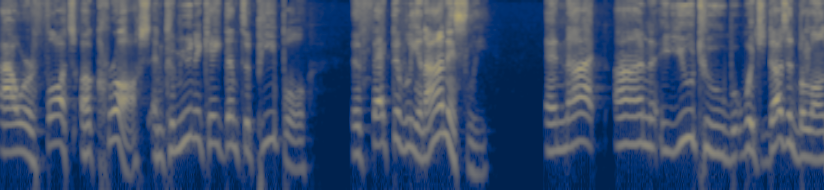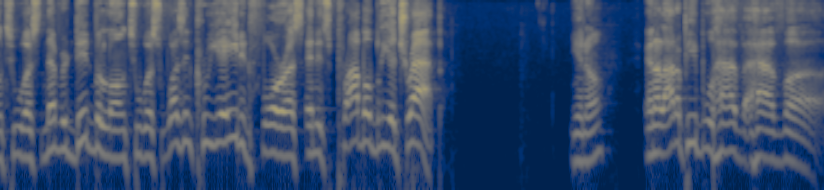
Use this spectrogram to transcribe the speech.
our thoughts across and communicate them to people effectively and honestly and not on YouTube, which doesn't belong to us, never did belong to us, wasn't created for us, and it's probably a trap. You know, and a lot of people have have uh,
